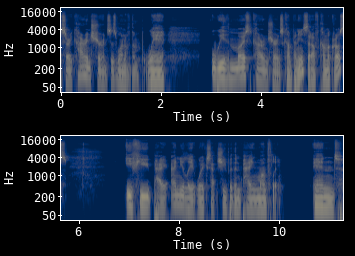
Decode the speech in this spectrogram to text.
sorry, car insurance is one of them where with most car insurance companies that I've come across, if you pay annually, it works out cheaper than paying monthly. And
